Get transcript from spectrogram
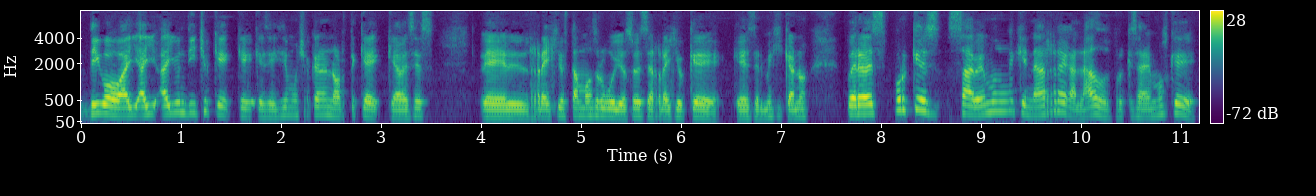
digo, hay, hay, un dicho que, se dice mucho acá en el norte que, a veces el regio está más orgulloso de ser regio que, de ser mexicano, pero es porque sabemos que nada es regalado, porque sabemos que,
